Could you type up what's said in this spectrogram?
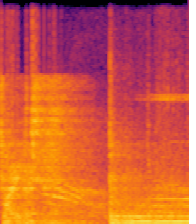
Fight!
